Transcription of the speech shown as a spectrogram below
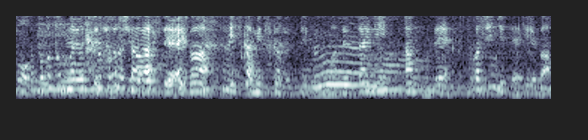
もうとことん迷って探し回していけばい。つか見つかるっていうのは絶対にあるのでそこは信じていれば、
